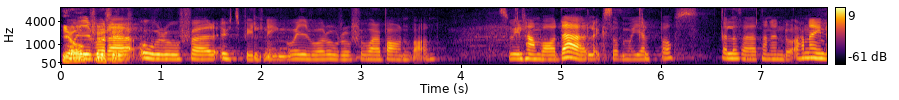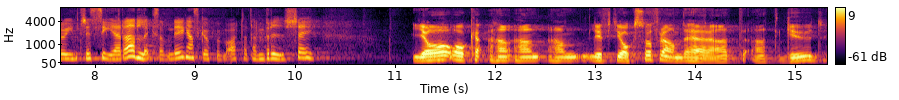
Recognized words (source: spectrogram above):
Ja, och i precis. våra oro för utbildning och i vår oro för våra barnbarn. Så vill han vara där liksom och hjälpa oss. Eller så att han, ändå, han är ändå intresserad. Liksom. Det är ganska uppenbart att han bryr sig. Ja, och han, han, han lyfter också fram det här att, att Gud,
